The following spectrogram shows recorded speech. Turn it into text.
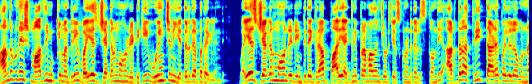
ఆంధ్రప్రదేశ్ మాజీ ముఖ్యమంత్రి వైఎస్ జగన్మోహన్ రెడ్డికి ఊహించని ఎదురుదెబ్బ తగిలింది. వైఎస్ జగన్మోహన్ రెడ్డి ఇంటి దగ్గర భారీ అగ్ని ప్రమాదం చోటు చేసుకున్నట్టు తెలుస్తోంది. అర్ధరాత్రి తాడేపల్లిలో ఉన్న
